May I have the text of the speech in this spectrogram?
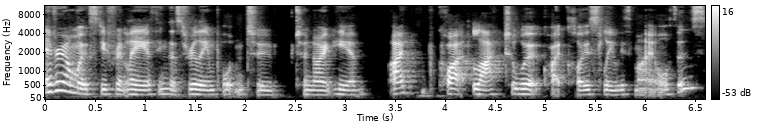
everyone works differently. I think that's really important to to note here. I quite like to work quite closely with my authors.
